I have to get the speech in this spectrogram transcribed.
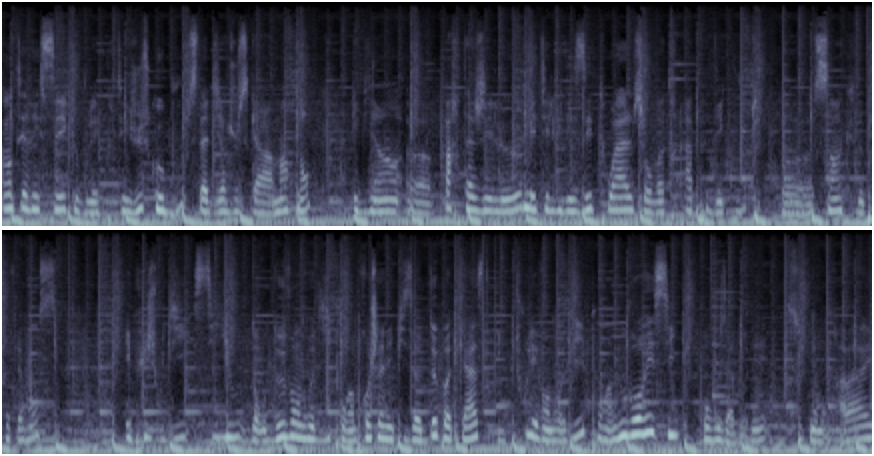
intéressé, que vous l'écoutez jusqu'au bout, c'est-à-dire jusqu'à maintenant, eh bien, euh, partagez-le, mettez-lui des étoiles sur votre app d'écoute, 5 euh, de préférence. Et puis je vous dis see you dans deux vendredis pour un prochain épisode de podcast et tous les vendredis pour un nouveau récit. Pour vous abonner, soutenir mon travail,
